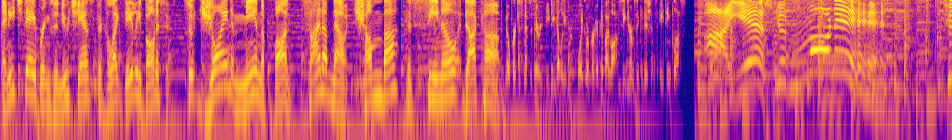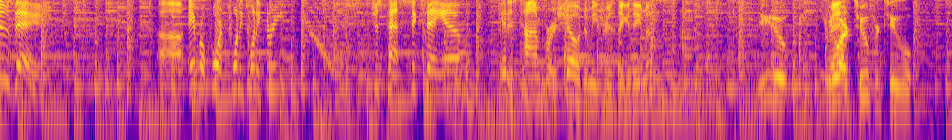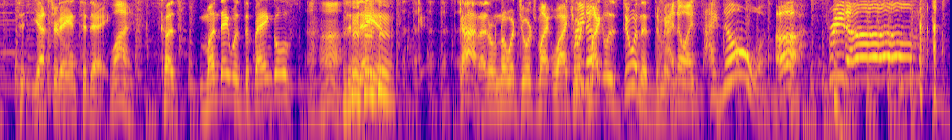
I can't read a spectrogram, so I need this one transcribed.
and each day brings a new chance to collect daily bonuses. So join me in the fun. Sign up now at ChumbaCasino.com. No purchase necessary. VGW. Void were prohibited by law. See terms and conditions. 18 plus. Ah, yes. Good morning. Tuesday, uh, April 4th, 2023. Just past 6 a.m. It is time for a show, Demetrius Nicodemus. You You you, are two for two t- yesterday and today. Why? Because Monday was the Bengals. Uh huh. Today is God. I don't know what George Mike why George Freedom? Michael is doing this to me. I know. I I know. Ugh. Freedom.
